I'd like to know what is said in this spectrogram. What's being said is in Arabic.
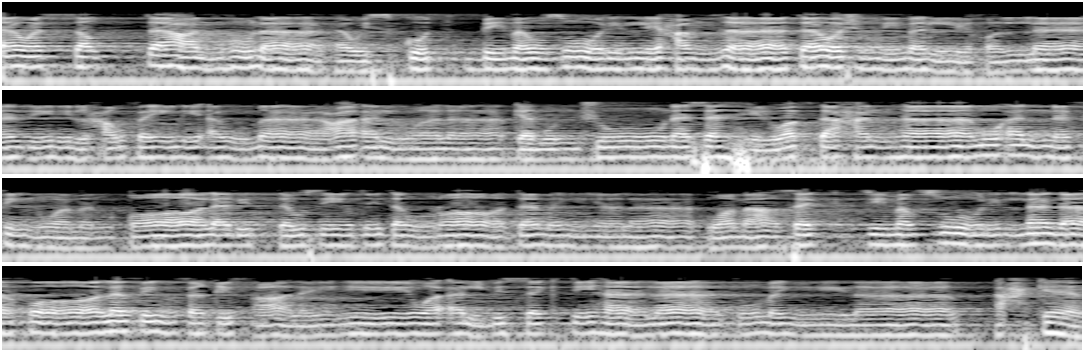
عنه لا أو اسكت بموصول لحمزة واشمما لخلاد الحرفين أو مع الولا. كمنشون سهل وافتحنها مؤنث ومن قال بالتوسيط توراة ميلا. ومع سكت مفصول لدى خالف فقف عليه وأل بالسكت هالات ميلا أحكام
